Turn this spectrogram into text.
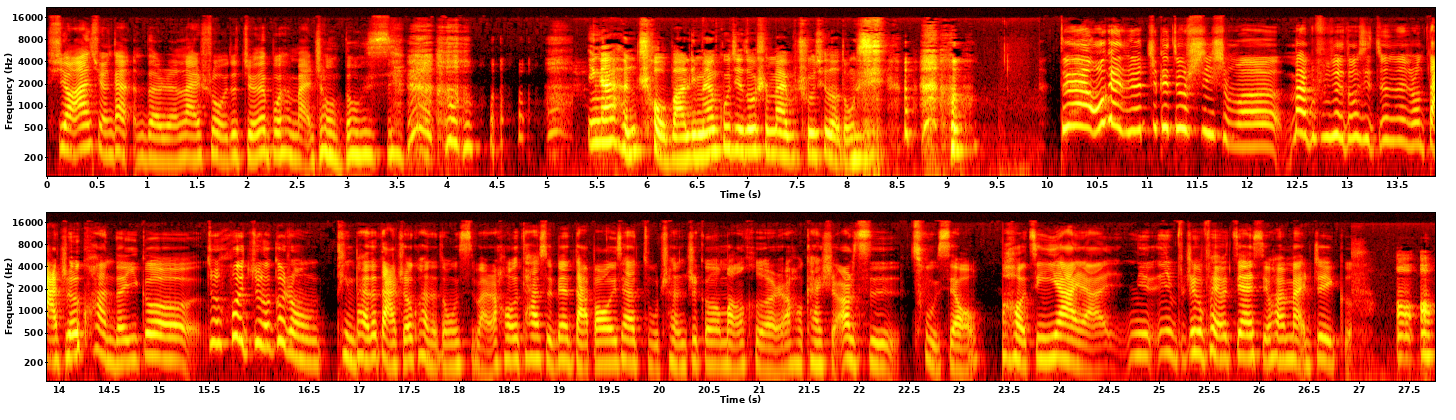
需要安全感的人来说，我就绝对不会买这种东西。应该很丑吧？里面估计都是卖不出去的东西。这个就是什么卖不出去的东西，就是那种打折款的一个，就汇聚了各种品牌的打折款的东西吧。然后他随便打包一下，组成这个盲盒，然后开始二次促销。好惊讶呀！你你这个朋友竟然喜欢买这个？哦哦，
